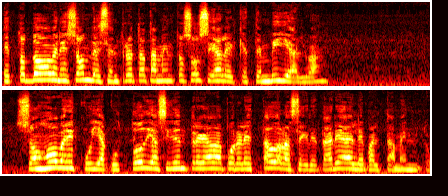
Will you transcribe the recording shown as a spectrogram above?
estos dos jóvenes son del Centro de Tratamiento Social, el que está en Villalba. Son jóvenes cuya custodia ha sido entregada por el Estado a la secretaria del departamento.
